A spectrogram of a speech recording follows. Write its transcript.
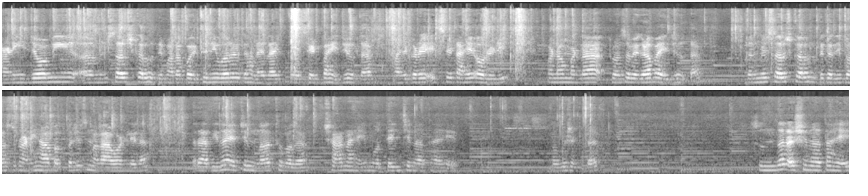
आणि जेव्हा मी सर्च म्हणजे करत होते मला पैठणीवर घालायला एक सेट पाहिजे होता. माझ्याकडे एक सेट आहे ऑलरेडी पण मला थोडासा वेगळा पाहिजे होता. तर मी सर्च करत होते कधीपासून आणि हा बघताशीच मला आवडलेला. तर आधी ना याची नथ बघा. छान आहे. मोत्यांची नथ आहे. बघू शकतात. सुंदर अशी नथ आहे.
